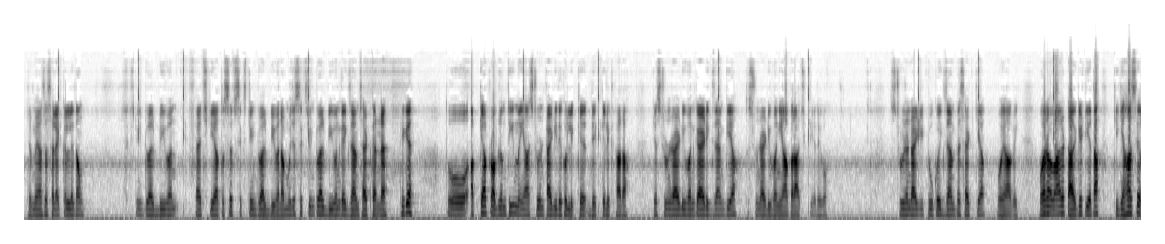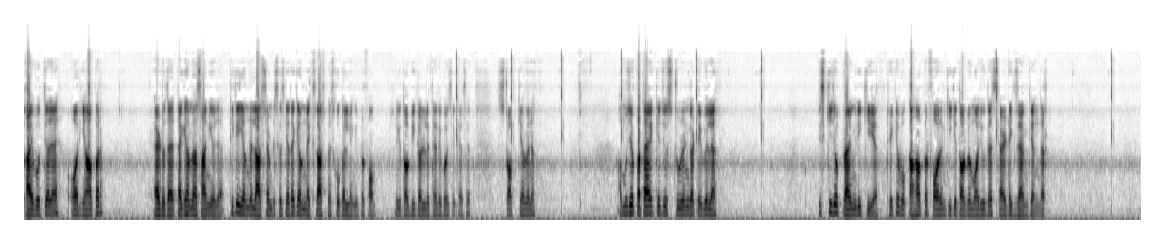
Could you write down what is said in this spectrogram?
जब मैं यहाँ से सेलेक्ट कर लेता हूँ। Sixteen twelve B one fetch किया तो सिर्फ़ सिक्सटीन ट्वेल्व बी वन अब मुझे सिक्सटीन ट्वेल्व बी वन का एग्ज़ाम सेट करना है, ठीक है? तो अब क्या प्रॉब्लम थी? मैं यहाँ स्टूडेंट आईडी देखो, लिख के, देख के लिख रहा था कि स्टूडेंट आईडी वन का एड एग्ज़ाम किया तो स्टूडेंट आईडी वन यहाँ पर आ चुकी है, देखो। स्टूडेंट आईडी टू को एग्ज़ाम पे सेट किया, वो यहाँ गई। मगर हमारा टारगेट ये था कि यहाँ से गायब होता जाए और यहाँ पर ऐड होता है ताकि हमें आसानी हो जाए। ठीक है, ये हमने लास्ट टाइम डिस्कस किया था कि हम नेक्स्ट क्लास में इसको कर लेंगे परफॉर्म ठीक है तो अभी कर लेते हैं, देखो इसे कैसे स्टॉप किया मैंने। अब मुझे पता है कि जो स्टूडेंट का टेबल है, इसकी जो प्राइमरी की है, ठीक है, वो कहाँ पर फॉरेन की के तौर पे मौजूद है सेट एग्ज़ाम के अंदर।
